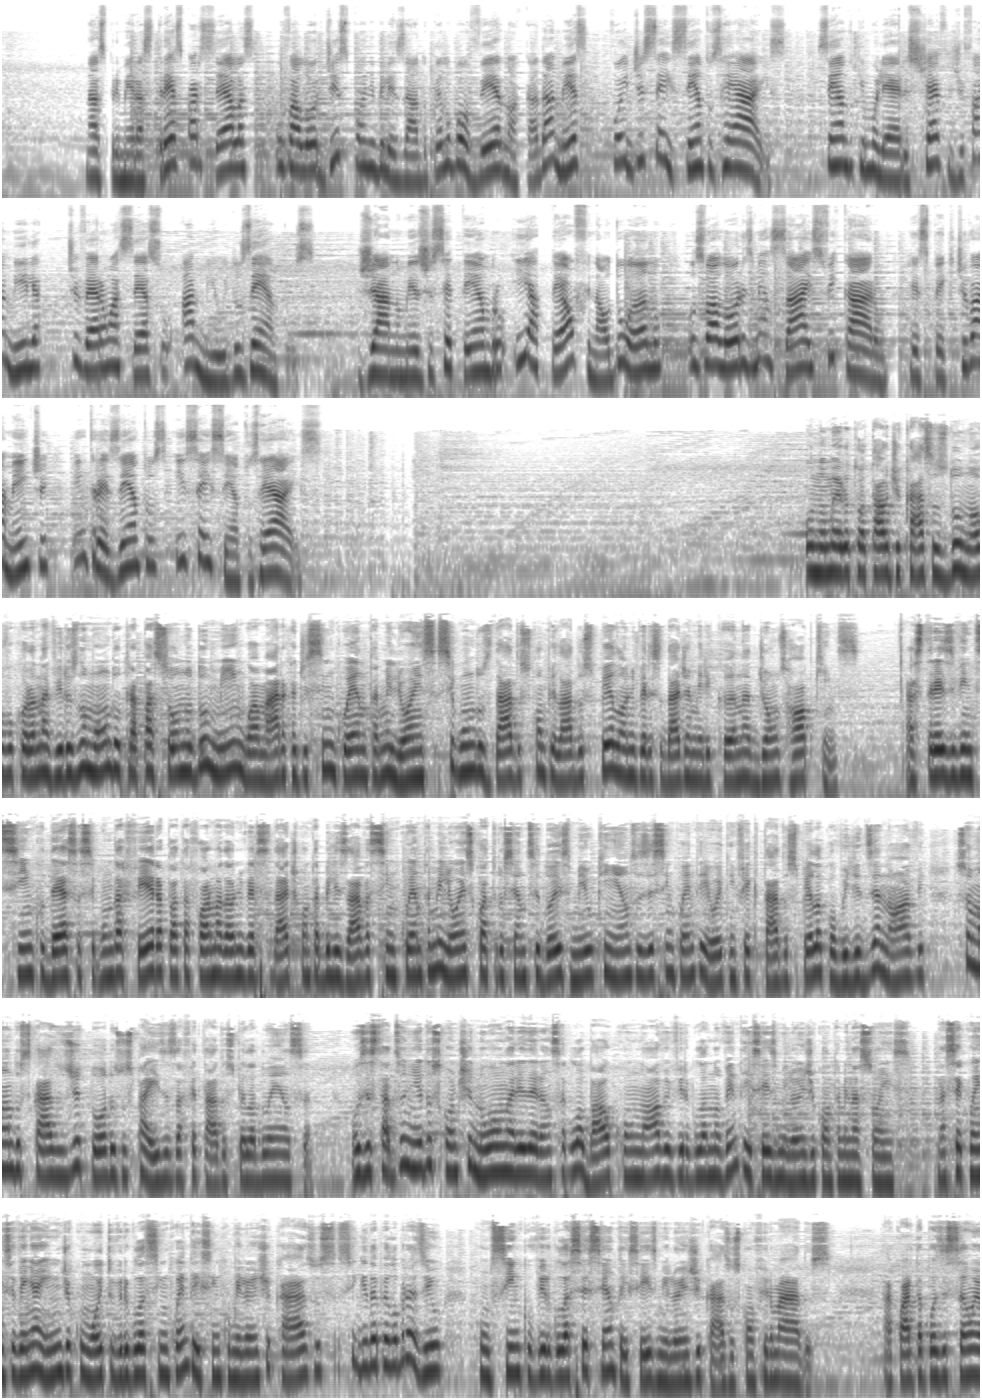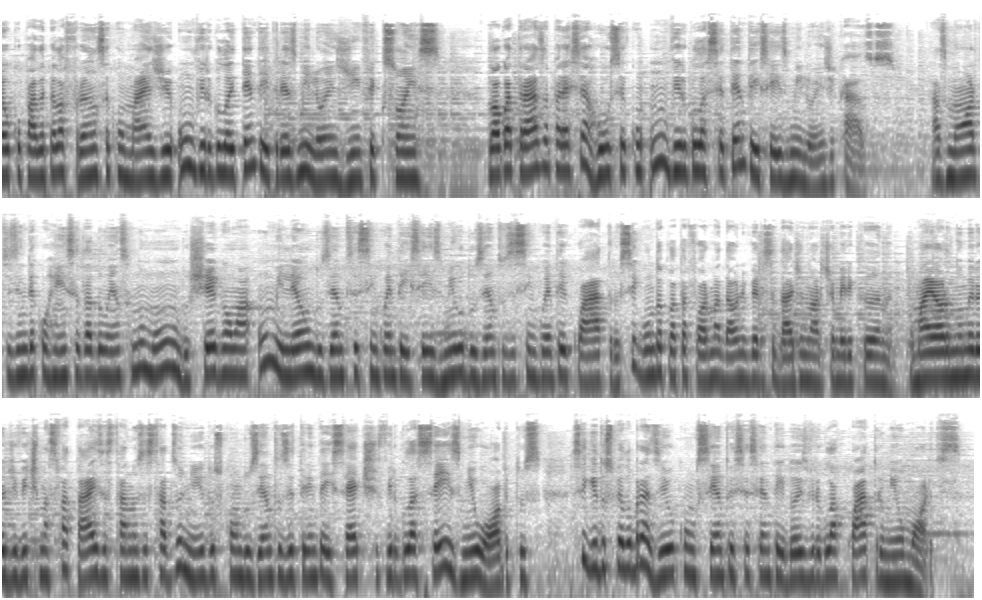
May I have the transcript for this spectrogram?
Nas primeiras três parcelas, o valor disponibilizado pelo governo a cada mês foi de 600 reais, sendo que mulheres chefes de família tiveram acesso a 1.200. Já no mês de setembro e até o final do ano, os valores mensais ficaram, respectivamente, em R$ 300 e 600 reais. O número total de casos do novo coronavírus no mundo ultrapassou no domingo a marca de 50 milhões, segundo os dados compilados pela Universidade Americana Johns Hopkins. Às 13h25 desta segunda-feira, a plataforma da universidade contabilizava 50.402.558 infectados pela Covid-19, somando os casos de todos os países afetados pela doença. Os Estados Unidos continuam na liderança global com 9,96 milhões de contaminações. Na sequência vem a Índia com 8,55 milhões de casos, seguida pelo Brasil com 5,66 milhões de casos confirmados. A quarta posição é ocupada pela França, com mais de 1,83 milhões de infecções. Logo atrás aparece a Rússia, com 1,76 milhões de casos. As mortes em decorrência da doença no mundo chegam a 1.256.254, segundo a plataforma da Universidade Norte-Americana. O maior número de vítimas fatais está nos Estados Unidos, com 237,6 mil óbitos, seguidos pelo Brasil, com 162,4 mil mortes.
